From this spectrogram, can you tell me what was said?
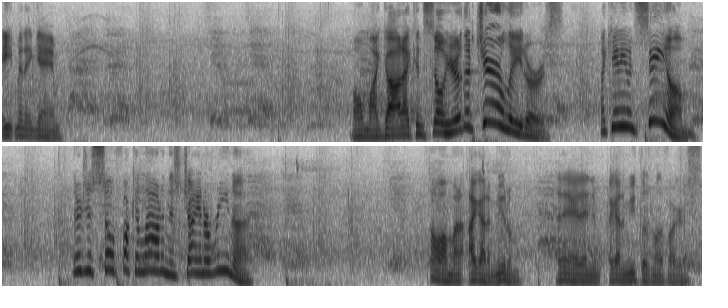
eight-minute game. Oh my god, I can still hear the cheerleaders. I can't even see them. They're just so fucking loud in this giant arena. Oh, I'm gonna, I gotta mute them. I think I, I gotta mute those motherfuckers.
